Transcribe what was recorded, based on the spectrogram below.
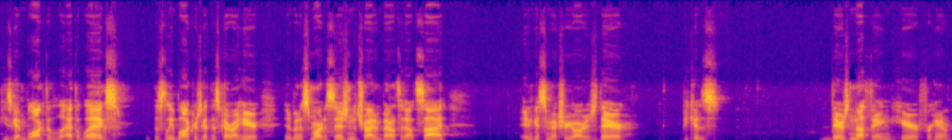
he's getting blocked at the, at the legs. This lead blocker's got this guy right here. It'd have been a smart decision to try and bounce it outside and get some extra yardage there because there's nothing here for him.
